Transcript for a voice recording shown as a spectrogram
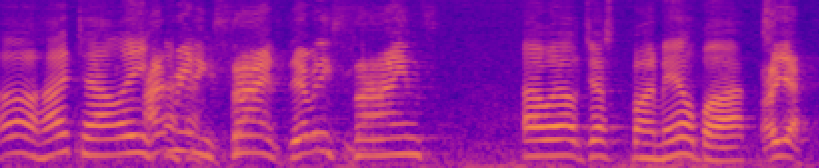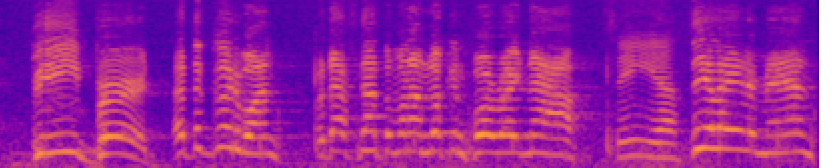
Oh, hi, Telly. I'm reading signs. Do you have any signs? Oh, well, just my mailbox. Oh, yeah, B Bird. That's a good one, but that's not the one I'm looking for right now. See ya. See you later, man.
